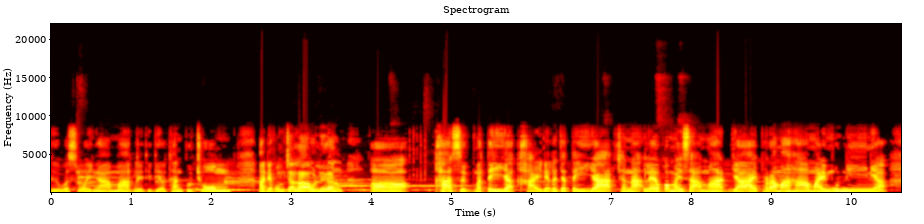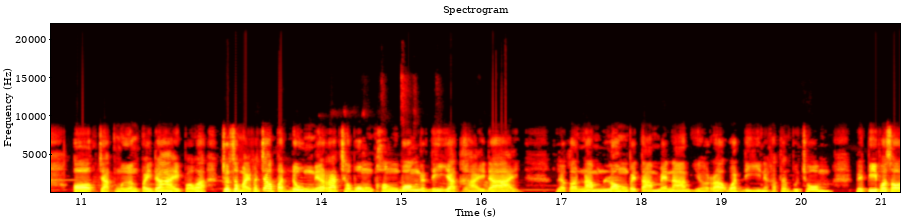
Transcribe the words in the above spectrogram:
ถือว่าสวยงามมากเลยทีเดียวท่านผู้ชมเดี๋ยวผมจะเล่าเรื่องอ ข้าศึกมาตียักษ์ไข่เนี่ยก็จะตียากชนะแล้วก็ไม่สามารถย้ายพระมหาไมมุนีเนี่ยออกจากเมืองไปได้ เพราะว่าจนสมัยพระเจ้าประดุงเนี่ยราชวงศ์คองบองเนี่ยตียักษ์ไข่ได้ แล้วก็นำล่องไปตามแม่น้ำอิระวดีนะครับท่านผู้ชม ในปีพศ 2327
